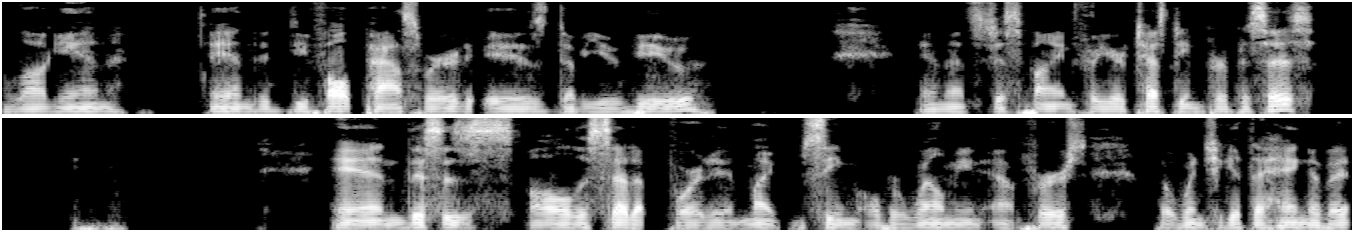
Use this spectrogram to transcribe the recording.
log in and the default password is wview and that's just fine for your testing purposes. And this is all the setup for it. It might seem overwhelming at first but once you get the hang of it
